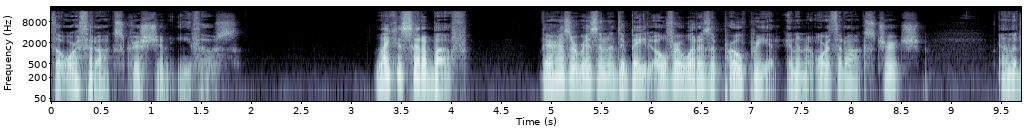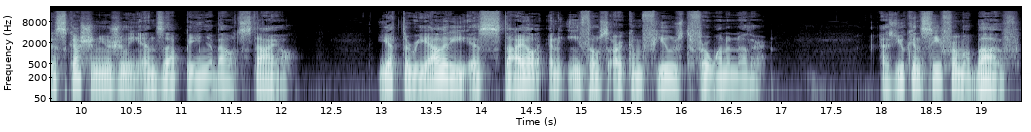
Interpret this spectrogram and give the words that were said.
The Orthodox Christian Ethos. Like I said above, there has arisen a debate over what is appropriate in an Orthodox church, and the discussion usually ends up being about style. Yet the reality is, style and ethos are confused for one another. As you can see from above,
